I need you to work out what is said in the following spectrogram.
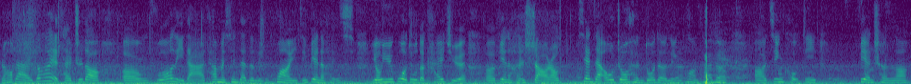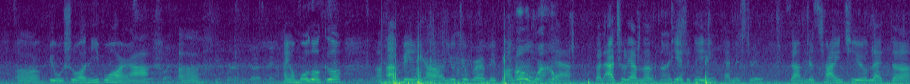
然后在刚刚也才知道，嗯，佛罗里达他们现在的磷矿已经变得很，由于过度的开掘，呃，变得很少。然后现在欧洲很多的磷矿，它的呃进口地变成了呃，比如说尼泊尔啊，呃，还有摩洛哥。Uh, V uh, YouTuber, V blogger. Oh, wow. Yeah, but actually I'm a Nice. PhD in chemistry, so I'm just trying to let the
